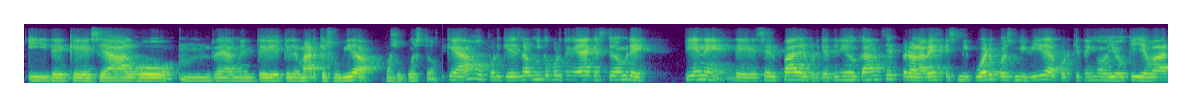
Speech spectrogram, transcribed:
y de que sea algo mm, realmente que le marque su vida, por supuesto. ¿Qué hago? Porque es la única oportunidad que este hombre tiene de ser padre porque ha tenido cáncer, pero a la vez es mi cuerpo, es mi vida, porque tengo yo que llevar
